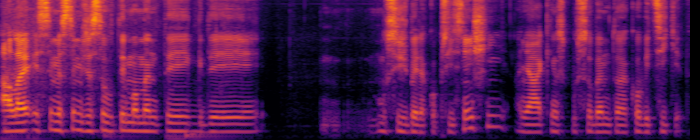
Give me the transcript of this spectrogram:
Ale i si myslím, že jsou ty momenty, kdy musíš být jako přísnější a nějakým způsobem to jako vycítit.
